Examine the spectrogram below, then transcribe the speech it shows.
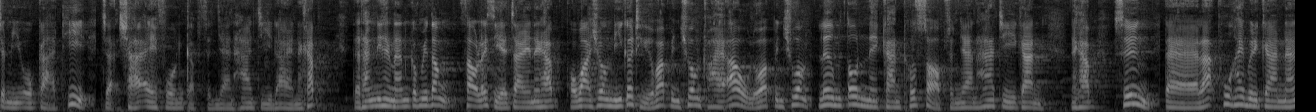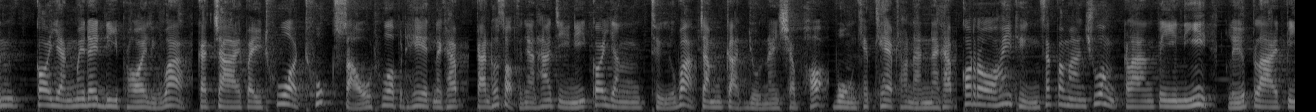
จะมีโอกาสที่จะใช้ iPhone กับสัญญาณ 5G ได้นะครับแต่ทั้งนี้ทั้งนั้นก็ไม่ต้องเศร้าและเสียใจนะครับ เพราะว่าช่วงนี้ก็ถือว่าเป็นช่วง trial หรือว่าเป็นช่วงเริ่มต้นในการทดสอบสัญญาณ 5G กันนะครับ ซึ่งแต่ละผู้ให้บริการนั้นก็ยังไม่ได้ deploy หรือว่ากระจายไปทั่วทุกเสาทั่วประเทศนะครับ การทดสอบสัญญาณ 5G นี้ก็ยังถือว่าจำกัดอยู่ในเฉพาะวงแคบๆ เท่านั้นนะครับ ก็รอให้ถึงสักประมาณช่วงกลางปีนี้ หรือปลายปี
